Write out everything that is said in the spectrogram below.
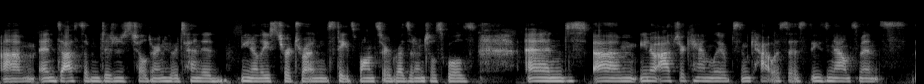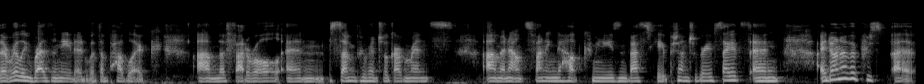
um, and deaths of Indigenous children who attended, you know, these church run, state sponsored residential schools. And, um, you know, after Kamloops and Cowessess, these announcements that really resonated with the public, um, the federal and some provincial governments um, announced funding to help communities investigate potential grave sites. And I don't have a, pre- a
